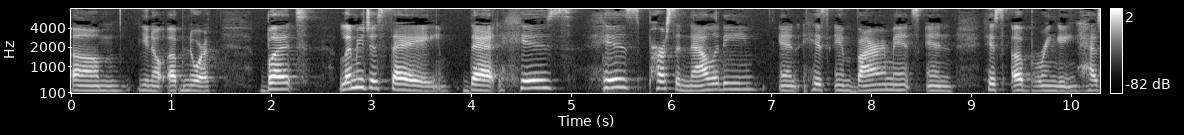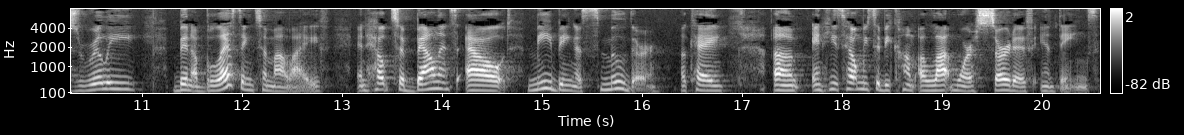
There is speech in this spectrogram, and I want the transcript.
um, you know, up north. But let me just say that his his personality and his environments and his upbringing has really been a blessing to my life and helped to balance out me being a smoother, okay? Um, and he's helped me to become a lot more assertive in things.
